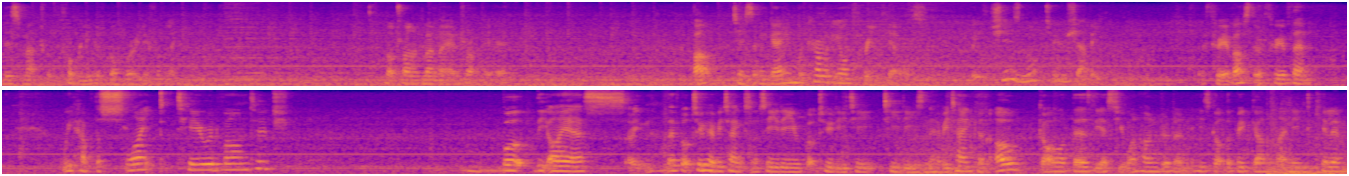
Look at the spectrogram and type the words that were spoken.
this match would probably have gone very differently. Not trying to blow my own trumpet here. But, tier 7 game, we're currently on 3 kills, which is not too shabby. There are 3 of us, there are 3 of them. We have the slight tier advantage, but the IS, I mean, they've got two heavy tanks and a TD, we've got two DT, TDs and a heavy tank, and oh god, there's the SU-100, and he's got the big gun, and I need to kill him.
